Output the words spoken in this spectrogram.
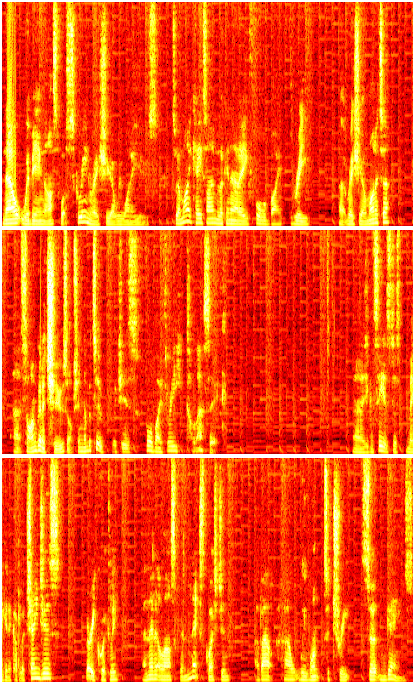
Now we're being asked what screen ratio we want to use. So in my case I'm looking at a 4 by 3 uh, ratio monitor. Uh, so I'm going to choose option number 2 which is 4 by 3 classic. as you can see it's just making a couple of changes very quickly and then it'll ask the next question about how we want to treat certain games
